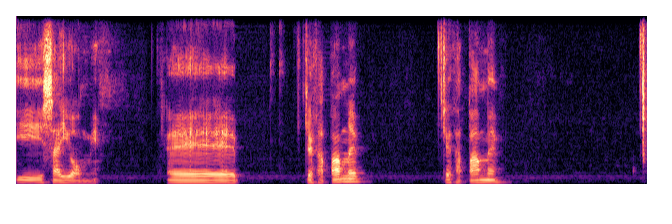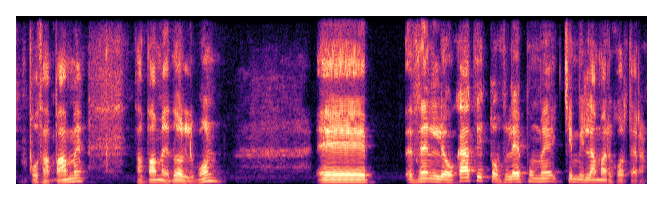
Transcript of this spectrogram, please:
η Xiaomi. Ε, και θα πάμε, και θα πάμε, πού θα πάμε, θα πάμε εδώ λοιπόν. Ε, δεν λέω κάτι, το βλέπουμε και μιλάμε αργότερα.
